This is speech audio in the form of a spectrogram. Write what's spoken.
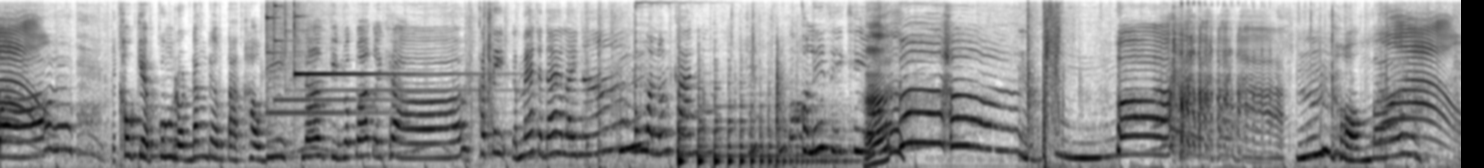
ว้าว ข้าวเกรียบกุ้งรสดั้งเดิมตาคาวบี้น่ากินมากๆเลยครับคติแต่แม่จะได้อะไรนะมาลุ้นกันบรอกโคลี่สีเขียวว้าวอืมหอมมาก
